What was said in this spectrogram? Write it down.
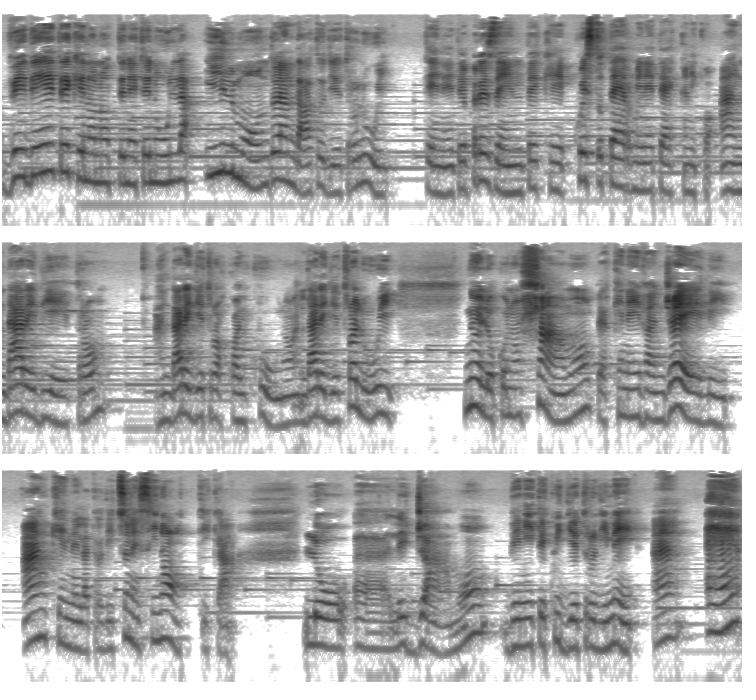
vedete che non ottenete nulla, il mondo è andato dietro lui. Tenete presente che questo termine tecnico andare dietro, andare dietro a qualcuno, andare dietro a lui, noi lo conosciamo perché nei Vangeli anche nella tradizione sinottica lo eh, leggiamo, venite qui dietro di me, eh, è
